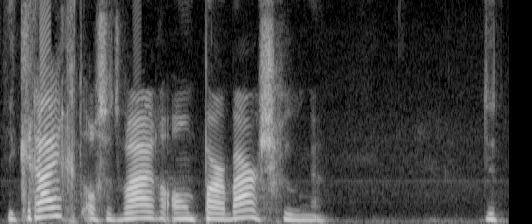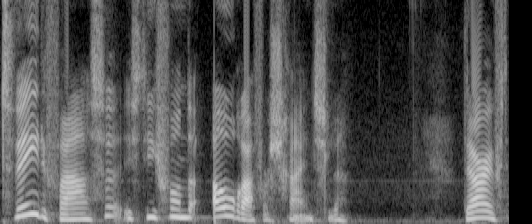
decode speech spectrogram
Je krijgt als het ware al een paar waarschuwingen. De tweede fase is die van de auraverschijnselen. Daar heeft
